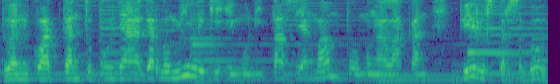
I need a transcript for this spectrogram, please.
Tuhan kuatkan tubuhnya agar memiliki imunitas yang mampu mengalahkan virus tersebut.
